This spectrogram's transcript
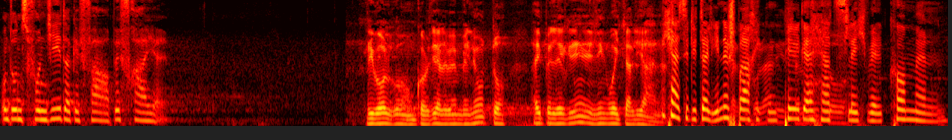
und uns von jeder Gefahr befreie. Rivolgo un cordiale benvenuto ich heiße die italienischsprachigen Pilger herzlich willkommen.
